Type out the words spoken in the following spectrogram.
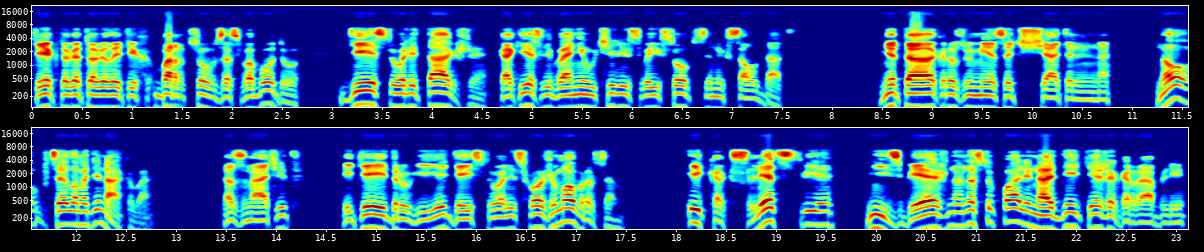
Те, кто готовил этих борцов за свободу, действовали так же, как если бы они учили своих собственных солдат. Не так, разумеется, тщательно, но в целом одинаково. А значит, и те, и другие действовали схожим образом, и, как следствие, неизбежно наступали на одни и те же грабли.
